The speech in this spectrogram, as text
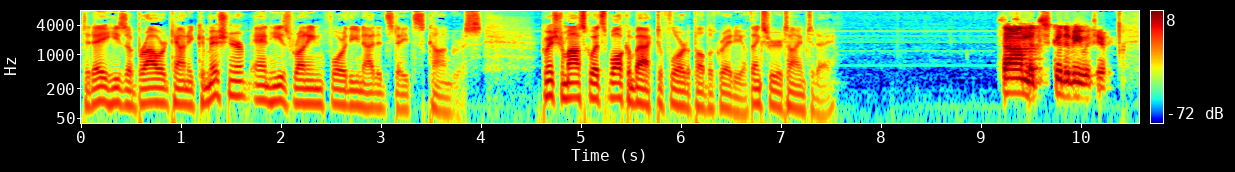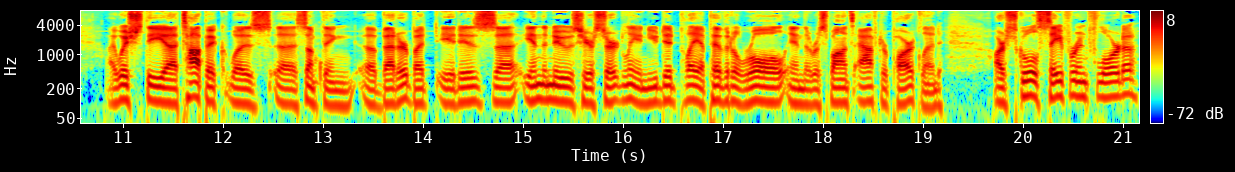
Today, he's a Broward County Commissioner, and he's running for the United States Congress. Commissioner Moskowitz, welcome back to Florida Public Radio. Thanks for your time today. Tom, it's good to be with you. I wish the uh, topic was uh, something uh, better, but it is uh, in the news here, certainly, and you did play a pivotal role in the response after Parkland. Are schools safer in Florida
